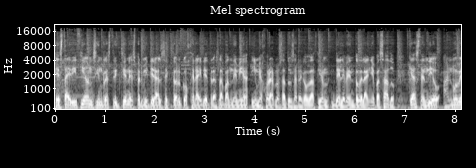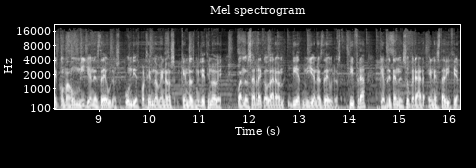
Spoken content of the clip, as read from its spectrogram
Esta edición sin restricciones permitirá al sector coger aire tras la pandemia y mejorar los datos de recaudación del evento del año pasado, que ascendió a 9,1 millones de euros, un 10% menos que en 2019, cuando se recaudaron 10 millones de euros, cifra que pretenden superar en esta edición.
